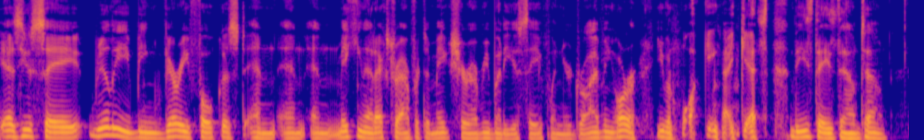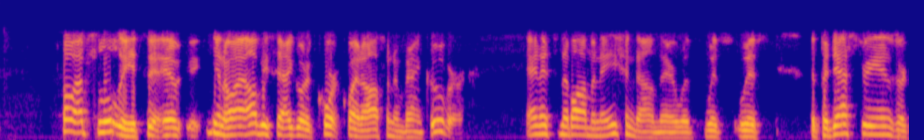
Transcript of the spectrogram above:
as you say, really being very focused and, and, and making that extra effort to make sure everybody is safe when you're driving or even walking, I guess, these days downtown. Oh, absolutely. It's uh, you know, obviously I go to court quite often in Vancouver, and it's an abomination down there with with with the pedestrians are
